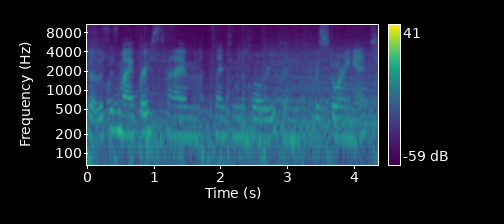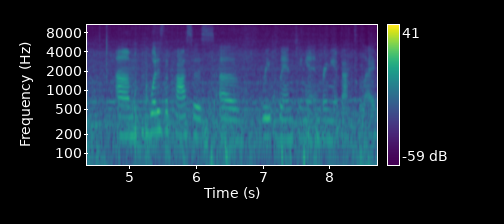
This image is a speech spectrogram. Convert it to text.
So this is my first time planting the coral reef and restoring it. Um, what is the process of replanting it and bringing it back to life?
